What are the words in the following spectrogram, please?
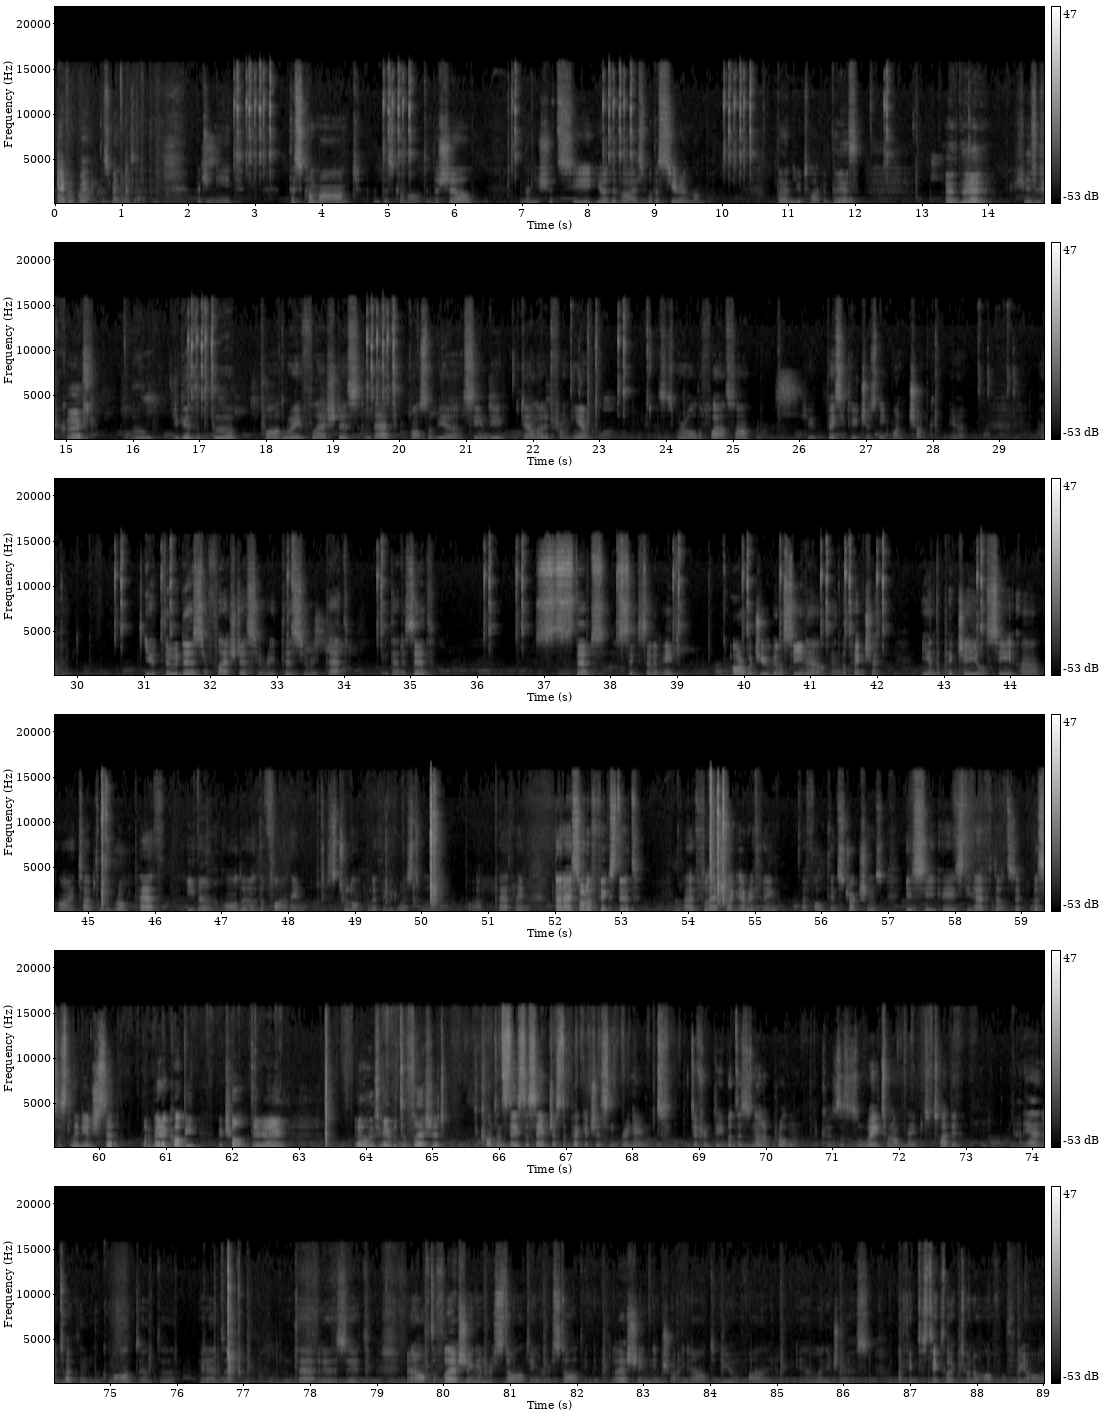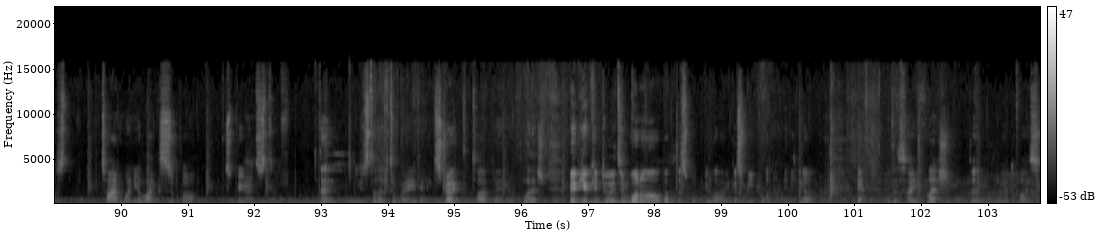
everywhere. This menu is out there. but you need this command and this command in the shell and then you should see your device with a serial number then you type in this and then Jesus Christ um, you get into the part where you flash this and that also via CMD you download it from here. This is where all the files are. You basically just need one chunk yeah. And you do this you flash this you read this you read that and that is it. Steps six seven eight are what you're gonna see now in the picture here in the picture you'll see uh, I typed in the wrong path either or the, the file name was too long but I think it was too long uh, path name. Then I sort of fixed it. I flashed like everything. I followed the instructions. You see asdf.zip this is lineage zip but I made a copy. It shot today I was able to flash it. The content stays the same just the package is renamed differently but this is not a problem because this is a way too long name to type in. Yeah and I typed in the command and uh, hit enter. And that is it. And after flashing and restarting and restarting and flashing and trying out you finally in a lineage.js I think this takes like two and a half or three hours time when you're like super experienced. Then you still have to wait and extract type in and flash. Maybe you can do it in one hour but this would be like a speed run this is how you flash the, your device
